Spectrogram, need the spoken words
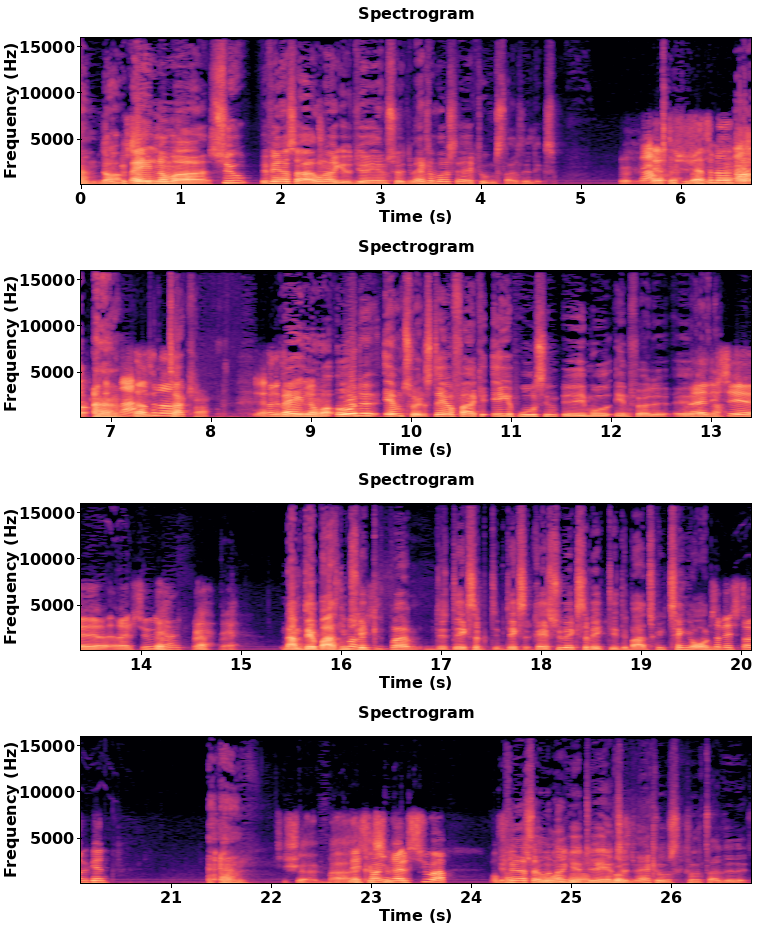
Nå, regel nummer 7 befinder sig under givet dyr eventuelt i er klubben straks. Ja, det synes Hvad jeg, for noget? Hvad for noget? Tak. Ja. Det Regel nummer 8. Eventuelt stavefejl kan ikke bruges øh, imod indførte øh, Må jeg regler. lige se uh, regel 7 Ja, engang? ja, ja. Nej, men det er jo bare sådan, du skal ikke, prøv, at- det, det, er ikke så, det, det er ikke, så- regel 7 er ikke så vigtigt, det er bare, du skal ikke tænke over Så den. læs stop igen. synes jeg er meget Læs fucking regel 7 op. Hvorfor Befinder sig tror under du givet dyr eventuelt Mecklenburg, så klubben straks nedlægges.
